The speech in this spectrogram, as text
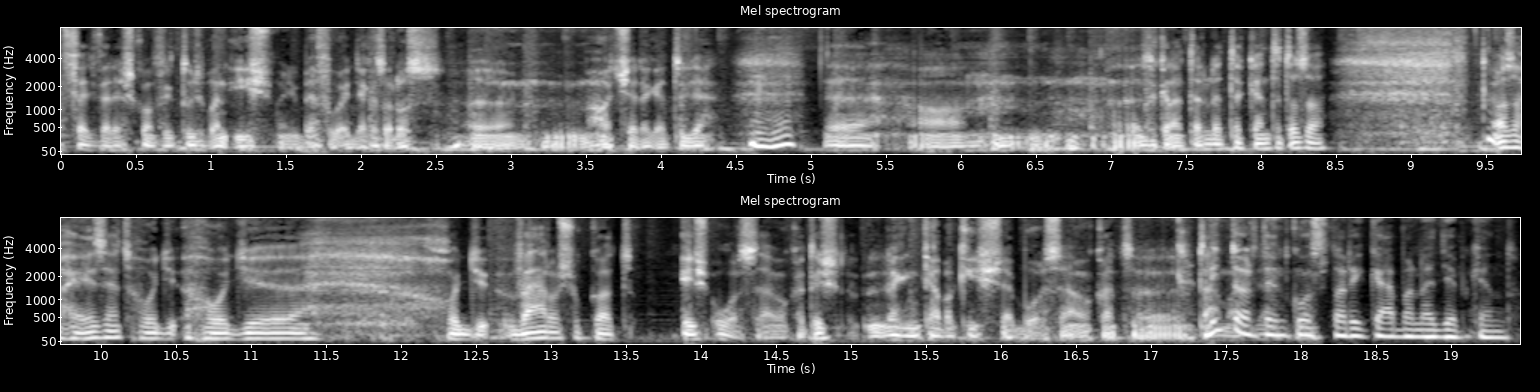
fegyveres konfliktusban is mondjuk befogadják az orosz hadsereget, ugye, uh-huh. a, ezeken a területeken. Tehát az a, az a helyzet, hogy, hogy, hogy városokat és országokat, és leginkább a kisebb országokat támadják. Mi történt Kosztarikában egyébként?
